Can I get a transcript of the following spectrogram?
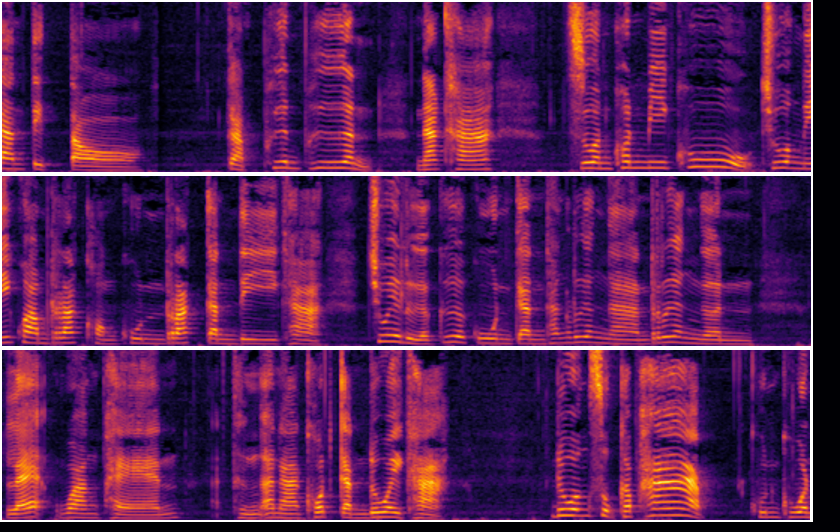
การติดต่อ กับเพื่อนๆนะคะ ส่วนคนมีคู่ช่วงนี้ความรักของคุณรักกันดีค่ะ ช่วยเหลือเกื้อกูลกันทั้งเรื่องงานเรื่องเงิน และวางแผนถึงอนาคตกันด้วยค่ะ ดวงสุขภาพ คุณควร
